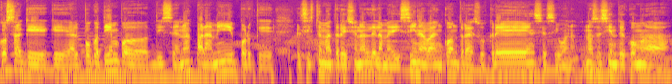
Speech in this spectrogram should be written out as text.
cosa que, al poco tiempo dice no es para mí porque el sistema tradicional de la medicina va en contra de sus creencias y bueno, no se siente cómoda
